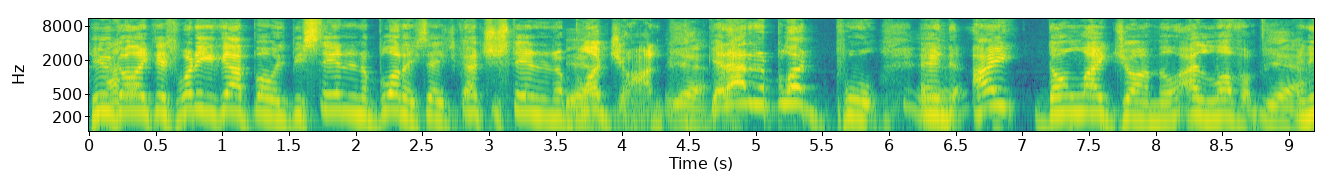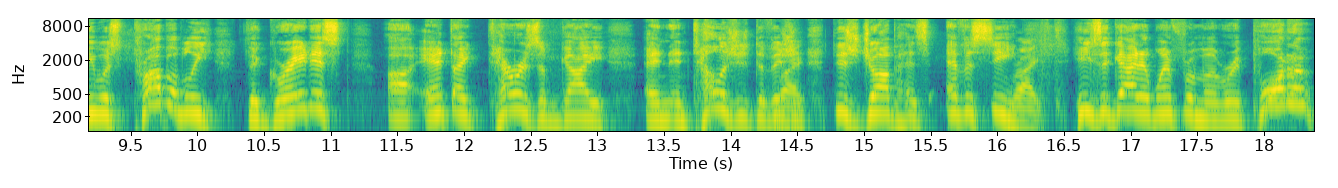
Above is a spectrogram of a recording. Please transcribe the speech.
He would go like this. What do you got, Bo? He'd be standing in the blood. I said, got you standing in the blood, John. Yeah. Get out of the blood pool." And I don't like John Miller. I love him. Yeah. And he was probably the greatest. Uh, anti-terrorism guy and intelligence division Right. this job has ever seen. Right. He's a guy that went from a reporter.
